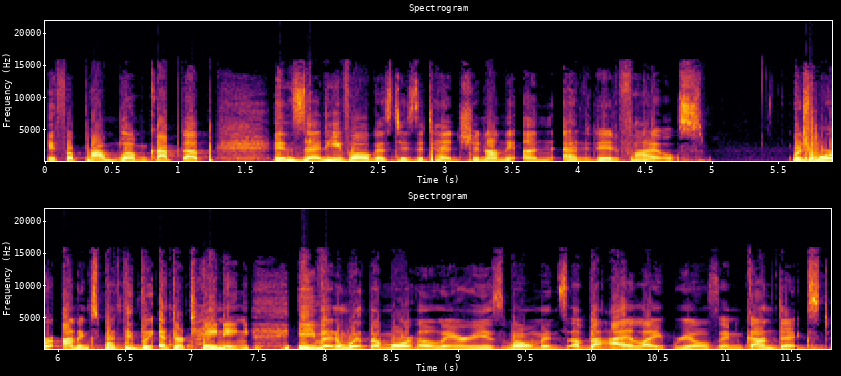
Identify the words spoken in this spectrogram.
if a problem cropped up. Instead, he focused his attention on the unedited files which were unexpectedly entertaining, even with the more hilarious moments of the highlight reels in context.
